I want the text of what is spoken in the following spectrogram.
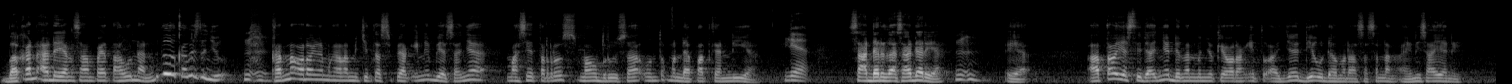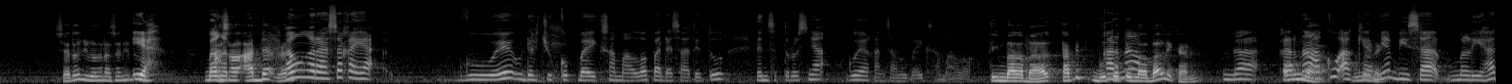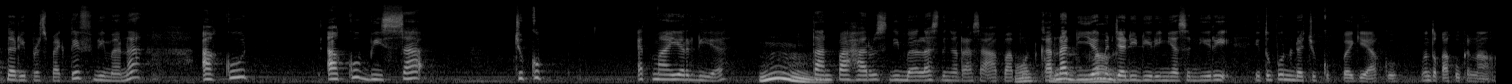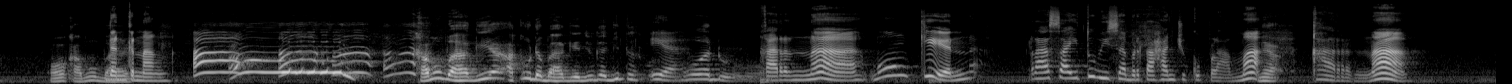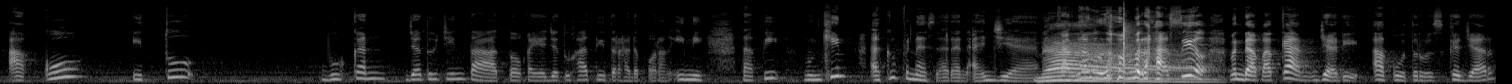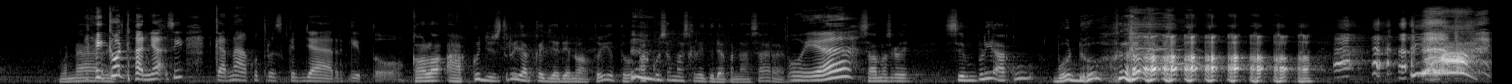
Bahkan ada yang sampai tahunan. Betul kami setuju. Karena orang yang mengalami cinta sepihak ini biasanya masih terus mau berusaha untuk mendapatkan dia. Ya. Sadar gak sadar ya? Iya. Atau ya setidaknya dengan menyukai orang itu aja dia udah merasa senang. Ah ini saya nih. Saya tuh juga ngerasain itu. Iya. Banget. Asal ada kan. Aku ngerasa kayak gue udah cukup baik sama lo pada saat itu dan seterusnya gue akan selalu baik sama lo. Timbal balik. Tapi butuh Karena- timbal balik kan? Enggak, Oh, karena enggak. aku akhirnya bisa melihat dari perspektif di mana aku aku bisa cukup admire dia Hmm. tanpa harus dibalas dengan rasa apa pun Oke, karena dia menarik. menjadi dirinya sendiri itu pun udah cukup bagi aku untuk aku kenal Oh kamu baik. dan kenang Kamu bahagia, aku udah bahagia juga gitu. iya Waduh. karena mungkin rasa itu bisa bertahan cukup lama Ya. karena aku itu bukan jatuh cinta atau kayak jatuh hati terhadap orang ini tapi mungkin aku penasaran aja Nah. karena belum berhasil mendapatkan jadi aku terus kejar Menarik. Kok tanya sih karena aku terus kejar gitu Kalau aku justru yang kejadian waktu itu, aku sama sekali tidak penasaran. oh ya Sama sekali. Simply aku bodoh.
